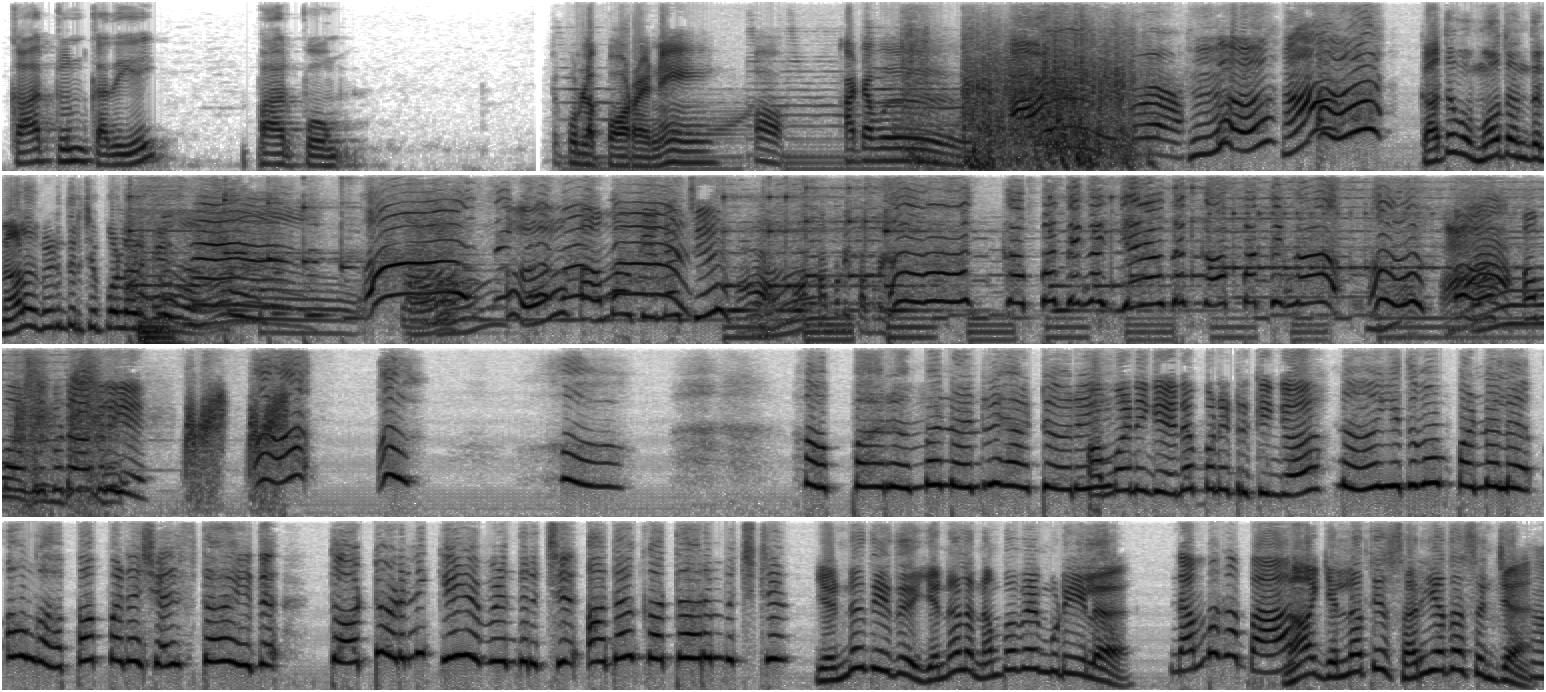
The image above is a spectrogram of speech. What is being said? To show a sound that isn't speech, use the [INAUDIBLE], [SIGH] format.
கார்ட்டூன் கதையை பார்ப்போம் வீட்டுக்குள்ள போறேனே கதவு கதவு மோதந்தனால விழுந்துருச்சு போல இருக்கு அம்மாவுக்கு என்னாச்சு அம்மா கூட ஆகலையே அப்பா ரொம்ப நன்றி ஆட்டோரே. அம்மா நீங்க என்ன பண்ணிட்டு இருக்கீங்க நான் எதுவும் பண்ணல. உங்க அப்பா பண்ண ஷெல்ஃப் தான் இது. தொட்ட உடனே கீழே விழுந்துருச்சு. அதான் கத்த ஆரம்பிச்சிட்டு என்னது இது? என்னால நம்பவே முடியல. நம்புங்கப்பா நான் எல்லாத்தையும் சரியா தான் செஞ்சேன்.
